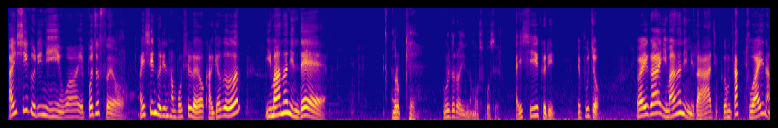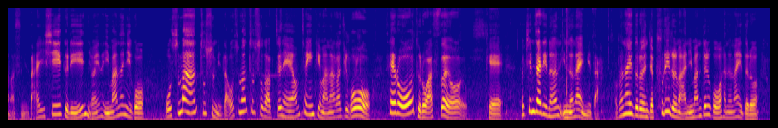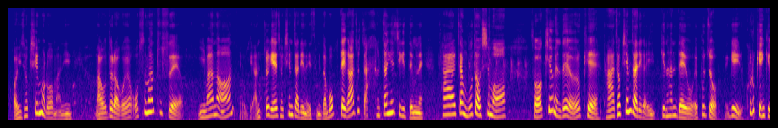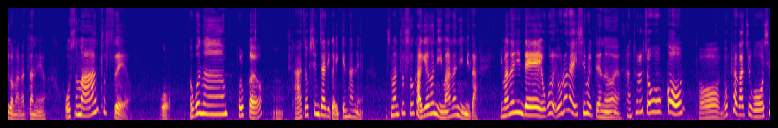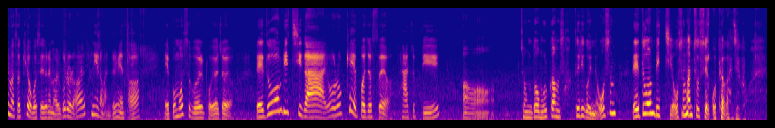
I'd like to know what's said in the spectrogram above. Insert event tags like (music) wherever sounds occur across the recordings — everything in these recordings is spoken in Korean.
IC 그린이 와 예뻐졌어요. IC 그린 한번 보실래요? 가격은 2만원인데 이렇게 물들어 있는 모습 보세요. IC 그린 예쁘죠? 이 아이가 2만원입니다. 지금 딱 두 아이 남았습니다. IC 그린 이 아이는 2만원이고 오스만 투스입니다. 오스만 투스가 앞전에 엄청 인기 많아가지고 새로 들어왔어요. 이렇게 적심자리는 있는 아이입니다. 그런 아이들은 이제 풀이를 많이 만들고 하는 아이들은 거의 적심으로 많이 나오더라고요. 오스만 투스예요. 2만원 여기 안쪽에 적심자리는 있습니다. 목대가 아주 짱짱해지기 때문에 살짝 묻어 심어서 키우면 돼요. 이렇게 다 적심자리가 있긴 한데요. 예쁘죠? 이게 그렇게 인기가 많았다네요. 오스만 투스예요. 오. 요거는 볼까요? 어, 다 적심자리가 있긴 하네요. 오스만 투스 가격은 2만원입니다. 2만원인데 요거 요런 아이 심을 때는 상토를 조금 더 높여 가지고 심어서 키워보세요. 그러면 얼굴을 얼큰이로 만들면서 예쁜 모습을 보여줘요. 레드온 비치가 요렇게 예뻐졌어요. 다주빛 어, 정도 물감을 싹 들이고 있네. 오슴 레드온 비치 오스만 투스에 꼽혀가지고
